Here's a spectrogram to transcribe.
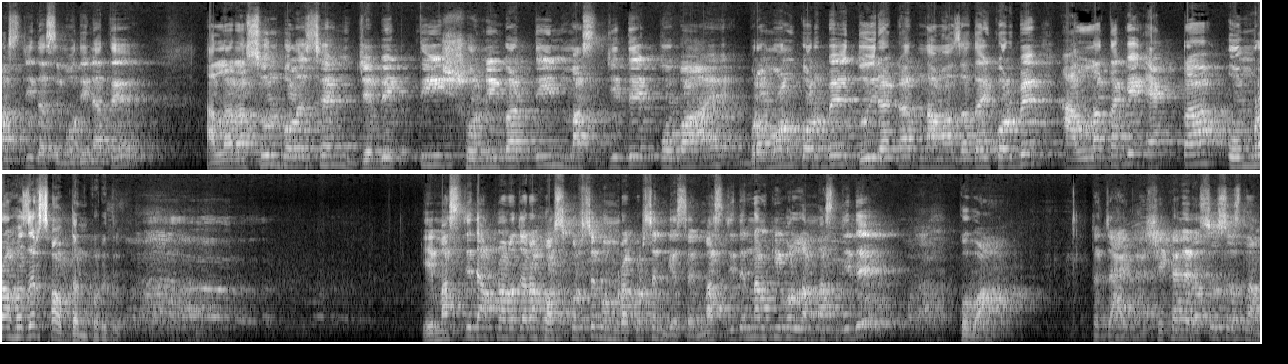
মসজিদ আছে মদিনাতে। আল্লাহ রাসুল বলেছেন, যে ব্যক্তি শনিবার দিন মসজিদে কোবায় ভ্রমণ করবে, দুই রাকাত নামাজ আদায় করবে, আল্লাহ তাকে একটা ওমরা হজের সাবধান করে দেবে। এই মসজিদে আপনারা যারা হজ করছেন ওমরা করছেন, গেছেন, মসজিদের নাম কি বললাম? মসজিদে কোবা। একটা জায়গা, সেখানে রাসুল ইসলাম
